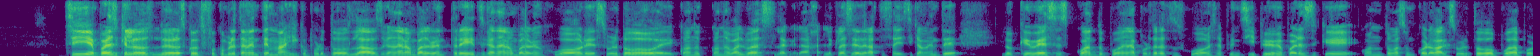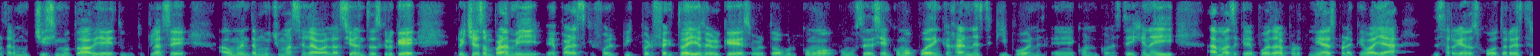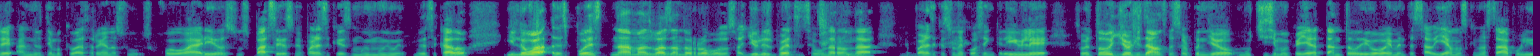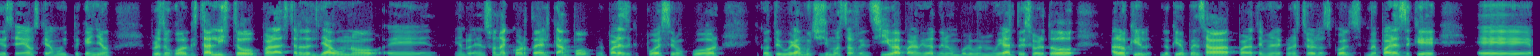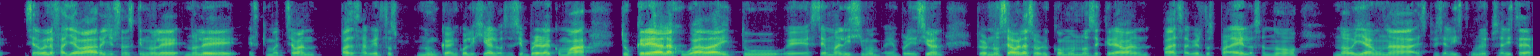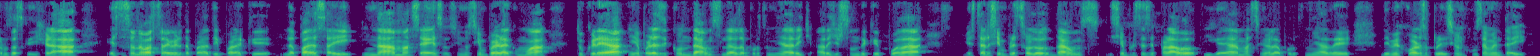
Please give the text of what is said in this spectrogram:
Sí, me parece que lo de los Colts fue completamente mágico por todos lados. Ganaron valor en trades, ganaron valor en jugadores, sobre todo eh, cuando, cuando evalúas la, clase de draft estadísticamente, lo que ves es cuánto pueden aportar a estos jugadores al principio y me parece que cuando tomas un quarterback, sobre todo, puede aportar muchísimo todavía y tu, tu clase aumenta mucho más en la evaluación. Entonces creo que Richardson para mí me parece que fue el pick perfecto ahí. Yo creo que sobre todo por cómo, como ustedes decían, cómo puede encajar en este equipo eh, con, con Stegen ahí, además de que le puede dar oportunidades para que vaya desarrollando su juego terrestre al mismo tiempo que va desarrollando su, juego aéreo, sus pases, me parece que es muy, muy, muy destacado. Y luego después nada más vas dando robos, o sea, Julius Brent en segunda ronda, me parece que es una cosa increíble. Sobre todo George Downs me sorprendió muchísimo que cayera tanto, digo, obviamente sabíamos que no estaba pulido, sabíamos que era muy pequeño, pero es un jugador que está listo para estar del día uno eh, en, en zona corta del campo, me parece que puede ser un jugador contribuirá muchísimo a esta ofensiva, para mí va a tener un volumen muy alto y sobre todo algo que lo que yo pensaba para terminar con esto de los Colts, me parece que eh, si algo le fallaba a Richardson es que no le, no le esquematizaban pases abiertos nunca en colegial, o sea, siempre era como, ah, tú crea la jugada y tú eh, sé malísimo en, predicción, pero no se habla sobre cómo no se creaban pases abiertos para él, o sea, no, no había una especialista, un especialista de rutas que dijera, ah, esta zona va a estar abierta para ti para que la pases ahí y nada más sea eso, sino siempre era como, ah, tú crea y me parece que con Downs le das la oportunidad a Richardson de que pueda estar siempre solo downs y siempre esté separado y que además tenga la oportunidad de, mejorar su predicción justamente ahí.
